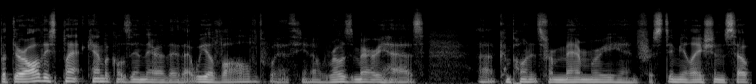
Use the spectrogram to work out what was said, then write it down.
But there are all these plant chemicals in there that, that we evolved with. You know, rosemary has uh, components for memory and for stimulation. So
